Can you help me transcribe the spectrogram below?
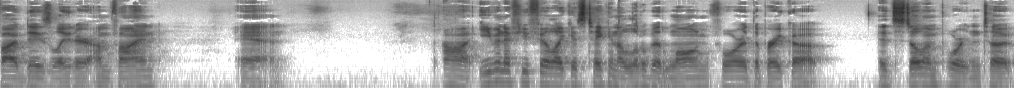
five days later, I'm fine. And uh, even if you feel like it's taken a little bit long for the breakup, it's still important to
